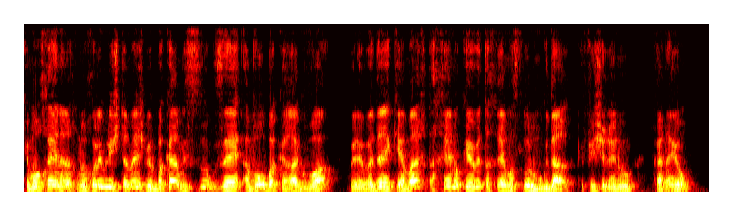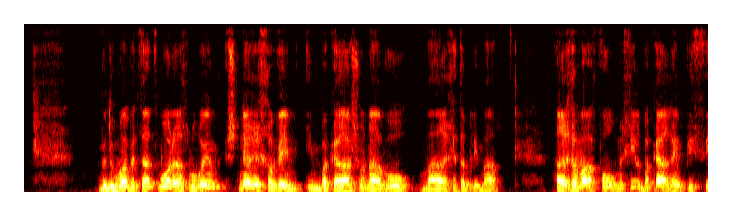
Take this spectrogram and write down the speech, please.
כמו כן, אנחנו יכולים להשתמש בבקר מסוג זה עבור בקרה גבוהה, ולוודא כי המערכת אכן עוקבת אחרי מסלול מוגדר, כפי שראינו כאן היום. בדוגמה בצד שמאל אנחנו רואים שני רכבים עם בקרה שונה עבור מערכת הבלימה. הרכב האפור מכיל בקר MPC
